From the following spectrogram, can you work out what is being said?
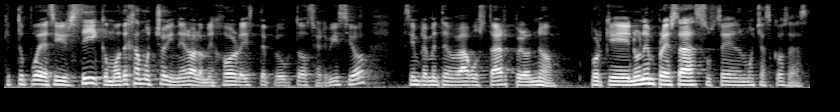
Que tú puedes decir, sí, como deja mucho dinero, a lo mejor este producto o servicio simplemente me va a gustar, pero no. Porque en una empresa suceden muchas cosas.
